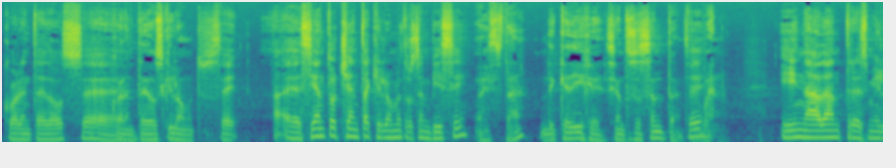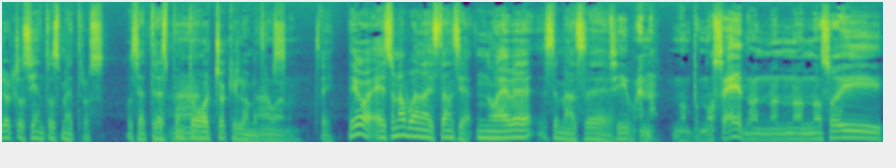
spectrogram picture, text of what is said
42. eh, 42 kilómetros. Sí. Eh, 180 kilómetros en bici. Ahí está. ¿De qué dije? 160. Sí. Bueno. Y nadan 3.800 metros. O sea, 3.8 kilómetros. ah, bueno. Sí. Digo, es una buena distancia. 9 se me hace. Sí, bueno. No, pues no sé, no, no, no, no soy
